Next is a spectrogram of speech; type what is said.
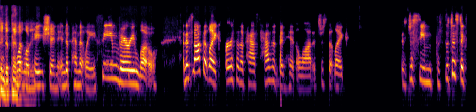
independently. one location independently seem very low. And it's not that like earth in the past hasn't been hit a lot. It's just that like it just seemed the statistics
